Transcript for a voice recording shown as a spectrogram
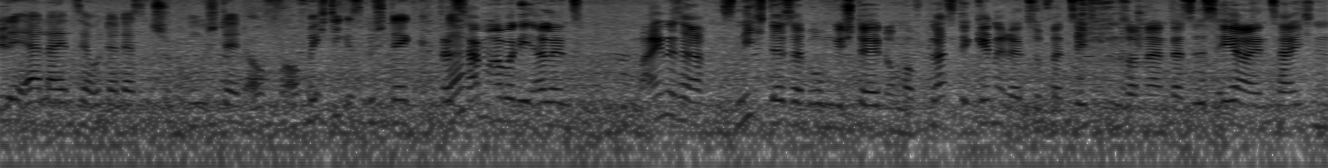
viele Airlines ja unterdessen schon umgestellt auf, auf richtiges Besteck. Das ne? haben aber die Airlines meines Erachtens nicht deshalb umgestellt, um auf Plastik generell zu verzichten, sondern das ist eher ein Zeichen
